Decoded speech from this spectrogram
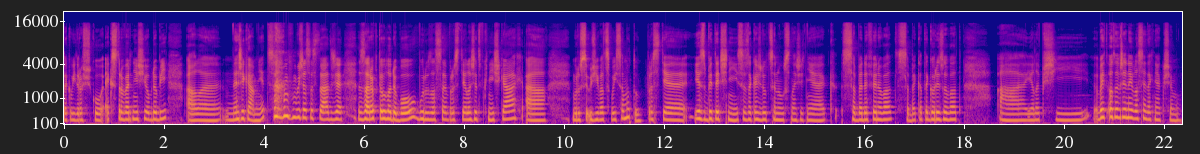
takový trošku extrovertnější období, ale neříkám nic. Může se stát, že za rok touhle dobou budu zase prostě ležet v knížkách a budu si užívat svoji samotu. Prostě je zbytečný se za každou cenu snažit nějak sebe definovat, sebe kategorizovat a je lepší být otevřený vlastně tak nějak všemu.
